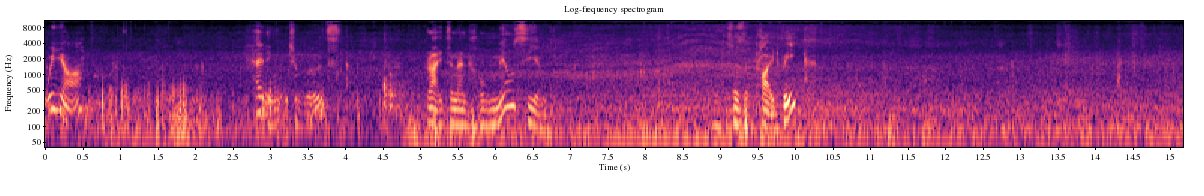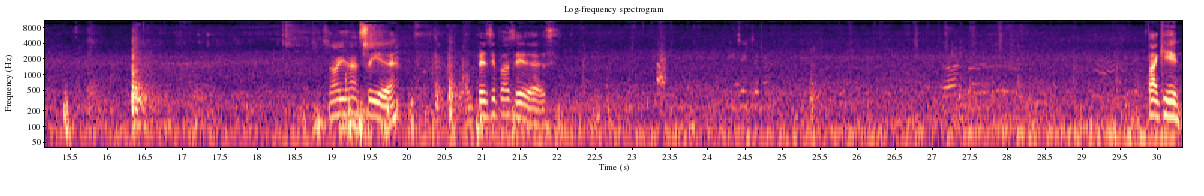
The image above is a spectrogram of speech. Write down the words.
we are heading towards Brighton and Hove Museum. This is the Pride Week. So you can see here, how busy bus it is. Thank you.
